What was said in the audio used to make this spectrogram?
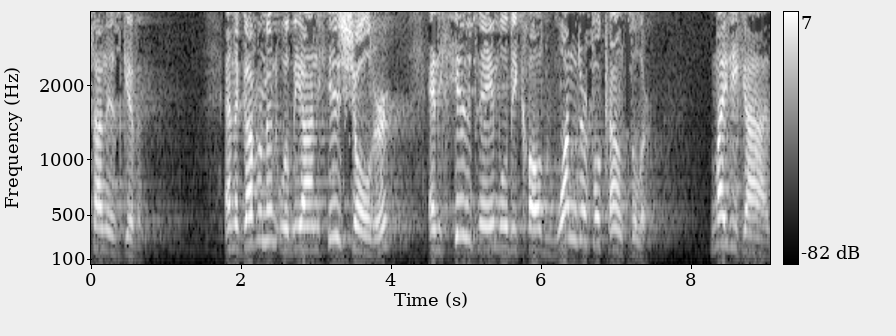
son is given, and the government will be on his shoulder, and his name will be called Wonderful Counselor, Mighty God,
